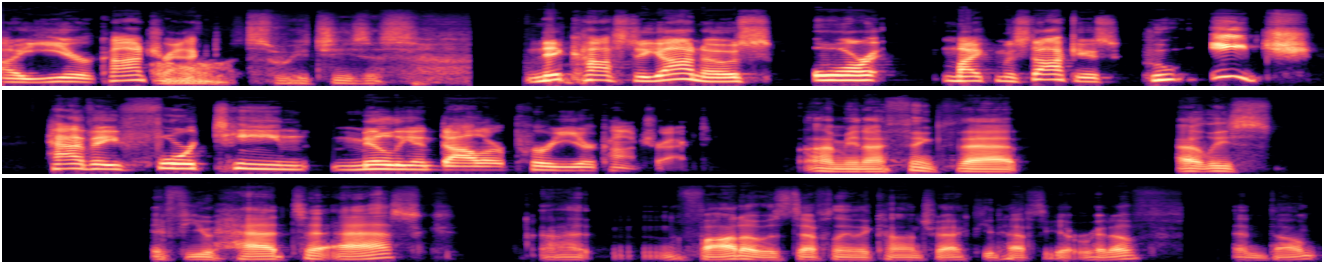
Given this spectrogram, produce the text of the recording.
a year contract, Oh, sweet Jesus. Nick Castellanos or Mike Moustakas, who each have a $14 million per year contract. I mean, I think that at least if you had to ask, uh, Votto is definitely the contract you'd have to get rid of and dump.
